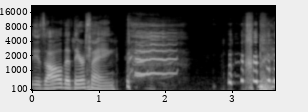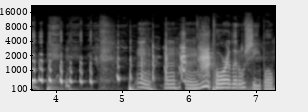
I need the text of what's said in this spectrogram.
is all that they're saying. Mm, mm, mm. You poor little sheeple.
